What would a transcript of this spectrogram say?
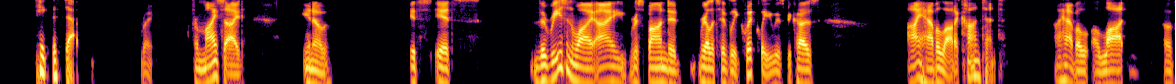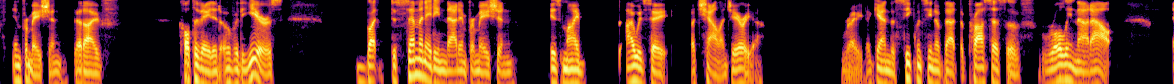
take the step. Right. From my side, you know, it's, it's, the reason why I responded relatively quickly was because I have a lot of content. I have a, a lot of information that I've cultivated over the years, but disseminating that information is my, I would say, a challenge area. Right. Again, the sequencing of that, the process of rolling that out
